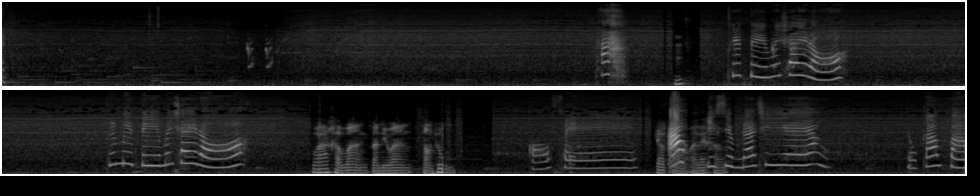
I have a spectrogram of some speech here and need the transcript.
กฮะ หึ พี่ตีไม่ใช่เหรอ พี่มีตีไม่ใช่เหรอ ว่างครับว่างตอนนี้ว่างสองทุ่มโอเคกระเป๋าอะไรอีคกรับสิบนาทีเองดูกระเป๋า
